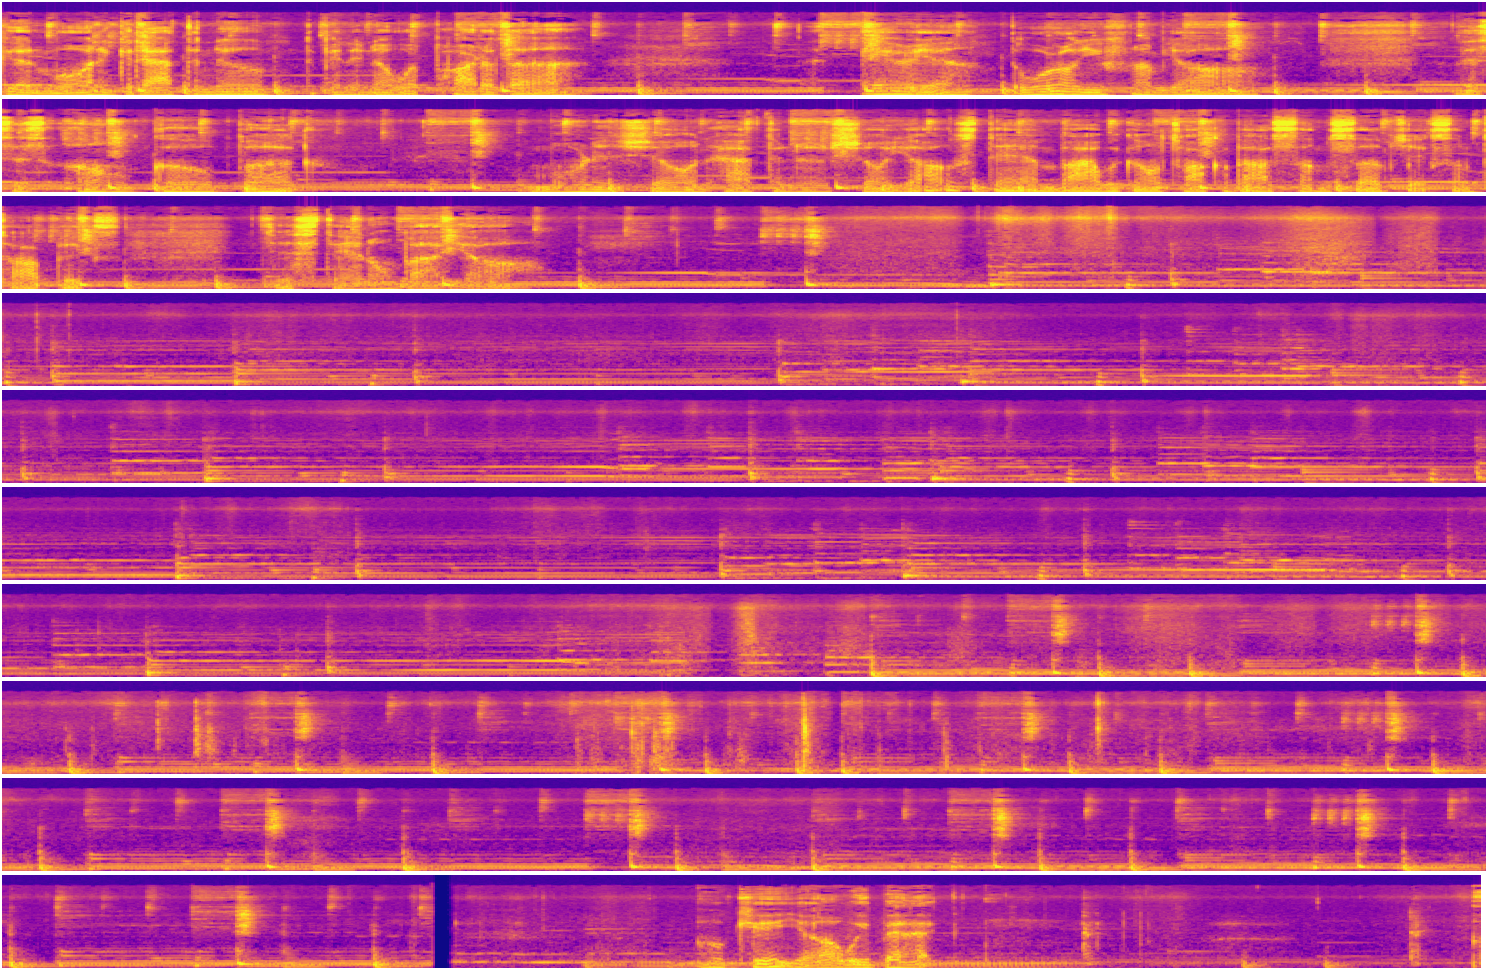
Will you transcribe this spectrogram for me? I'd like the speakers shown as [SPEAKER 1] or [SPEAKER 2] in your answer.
[SPEAKER 1] good morning, good afternoon, depending on what part of the area, the world you from, y'all. This is Uncle Buck morning show and afternoon show. Y'all stand by. We're gonna talk about some subjects, some topics. Just stand on by, y'all. Okay, y'all, we back.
